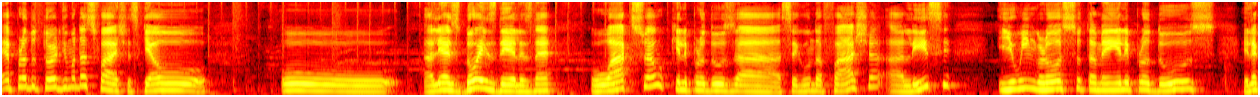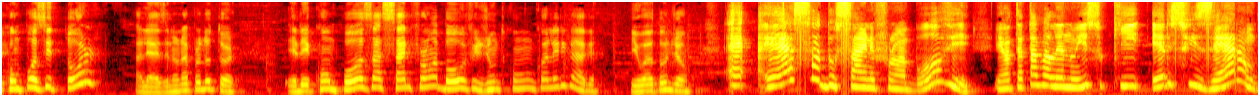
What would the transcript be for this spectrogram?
é produtor de uma das faixas, que é o o aliás dois deles, né? O Axwell, que ele produz a segunda faixa, a Alice, e o Ingrosso também ele produz, ele é compositor, aliás, ele não é produtor. Ele compôs a Sign From Above junto com, com a Lady Gaga e o Elton John. É, essa do Sign From Above, eu até tava lendo isso, que eles fizeram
